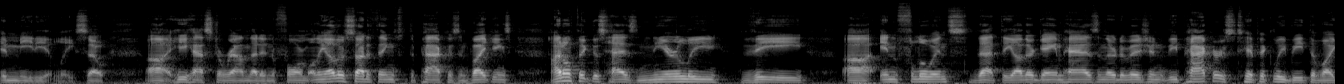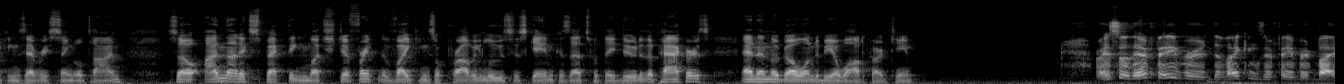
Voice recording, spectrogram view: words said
immediately. So uh, he has to round that into form. On the other side of things, with the Packers and Vikings, I don't think this has nearly the uh, influence that the other game has in their division. The Packers typically beat the Vikings every single time. So I'm not expecting much different. The Vikings will probably lose this game because that's what they do to the Packers, and then they'll go on to be a wild card team. Right, so they're favored. The Vikings are favored by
